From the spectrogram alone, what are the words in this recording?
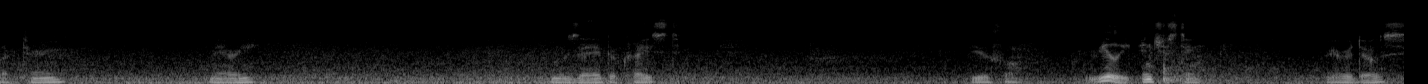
Lectern. Mary. Mosaic of Christ. Beautiful. Really interesting. Reredos.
